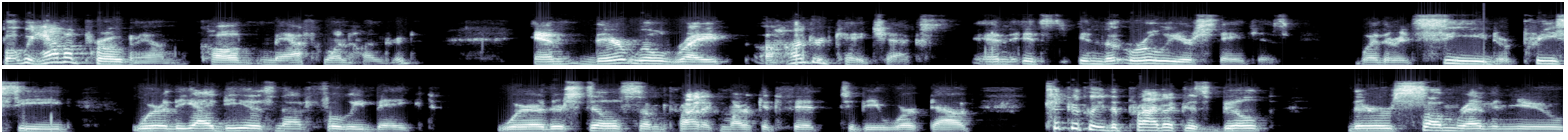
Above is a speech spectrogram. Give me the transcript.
But we have a program called Math 100, and there we'll write 100K checks, and it's in the earlier stages, whether it's seed or pre seed, where the idea is not fully baked, where there's still some product market fit to be worked out. Typically, the product is built, there's some revenue,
